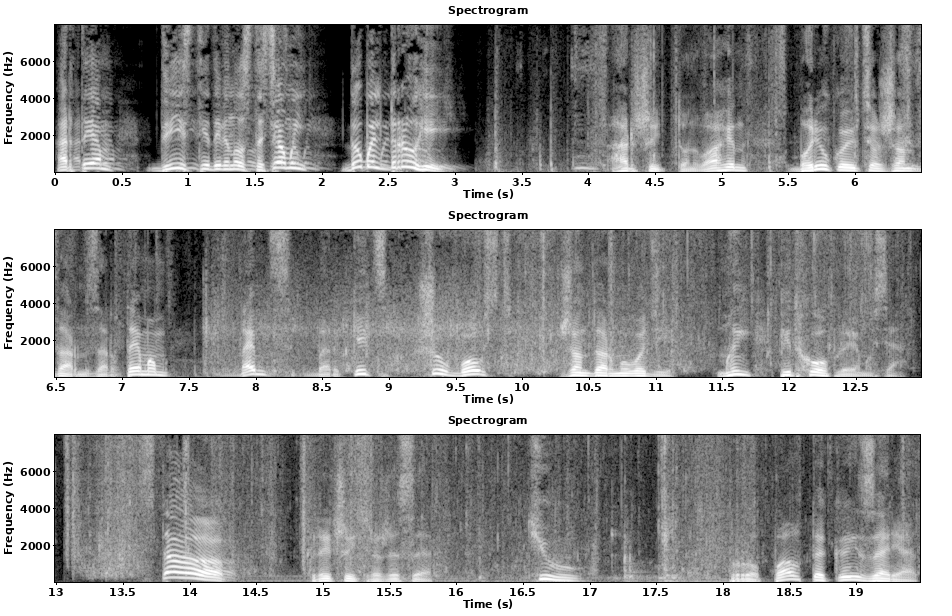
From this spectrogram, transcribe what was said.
Артем 297, дубль другий. Гарчить Тонваген, борюкаються жандарм з Артемом, бемц, беркиць, шубовсть, жандарм у воді. Ми підхоплюємося. Стоп! кричить режисер. Тю. Пропав такий заряд.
